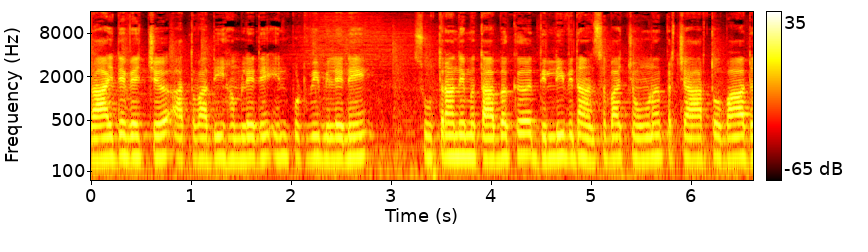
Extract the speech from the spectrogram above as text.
ਰਾਜ ਦੇ ਵਿੱਚ ਅੱਤਵਾਦੀ ਹਮਲੇ ਦੇ ਇਨਪੁਟ ਵੀ ਮਿਲੇ ਨੇ। ਸੂਤਰਾਂ ਦੇ ਮੁਤਾਬਕ ਦਿੱਲੀ ਵਿਧਾਨ ਸਭਾ ਚੋਣ ਪ੍ਰਚਾਰ ਤੋਂ ਬਾਅਦ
